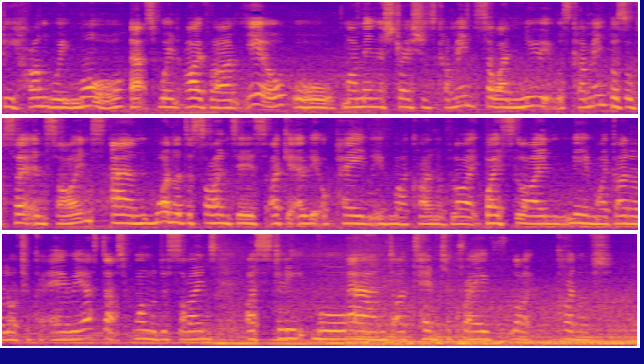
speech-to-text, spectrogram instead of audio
be hungry more, that's when either I'm ill or my menstruations come in. So I knew it was coming because of certain signs, and one of the signs is I get a little pain in my kind of like waistline near my gynecological area. That's one of the signs. I sleep more, and I tend to crave like kind of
